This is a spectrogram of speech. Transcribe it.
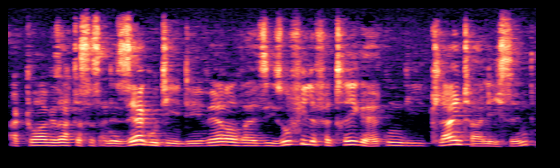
Aktuare gesagt, dass das eine sehr gute Idee wäre, weil sie so viele Verträge hätten, die kleinteilig sind,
